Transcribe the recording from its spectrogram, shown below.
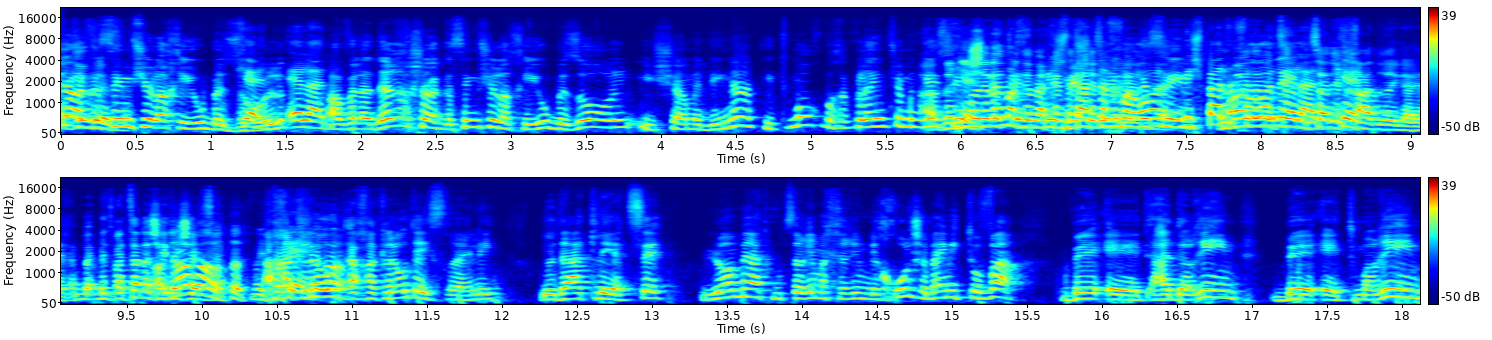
שהאגסים שלך- יהיו בזול, כן, אלעד. אבל הדרך שהאגסים שלך יהיו בזול, היא שהמדינה תתמוך בחקלאים שמגייסים. אז אני אשלם על זה מהכסף משפט. אחרון, בצד כן. אחד רגע, בצד השני של זה. החקלאות הישראלית יודעת לייצא לא מעט מוצרים אחרים לחו"ל, שבהם היא טובה בהדרים, בתמרים,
